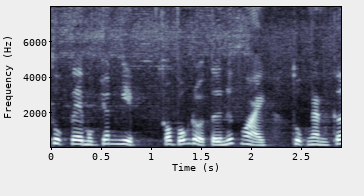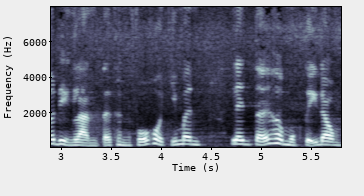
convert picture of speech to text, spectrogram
thuộc về một doanh nghiệp có vốn đầu tư nước ngoài thuộc ngành cơ điện lạnh tại thành phố Hồ Chí Minh lên tới hơn 1 tỷ đồng.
